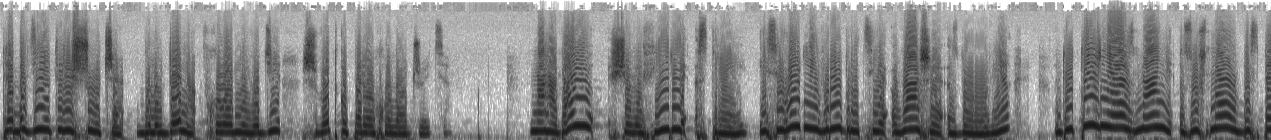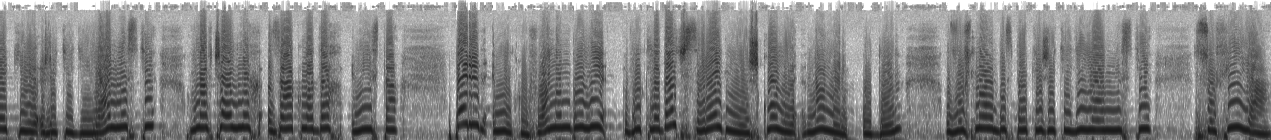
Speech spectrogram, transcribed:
Треба діяти рішуче, бо людина в холодній воді швидко переохолоджується. Нагадаю, що в ефірі Стрий. І сьогодні в рубриці Ваше здоров'я до тижня знань з основ безпеки життєдіяльності в навчальних закладах міста. Перед мікрофоном були викладач середньої школи номер 1 з основ безпеки життєдіяльності Софія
